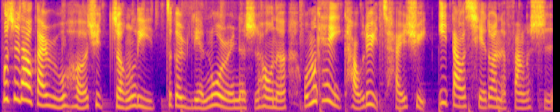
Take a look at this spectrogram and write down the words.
不知道该如何去整理这个联络人的时候呢？我们可以考虑采取一刀切断的方式。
